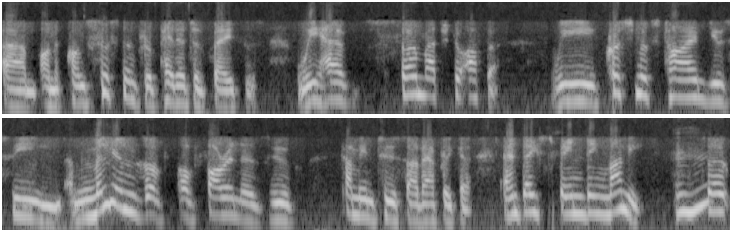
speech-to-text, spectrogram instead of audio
um, on a consistent, repetitive basis. We have so much to offer. We Christmas time, you see millions of, of foreigners who've come into South Africa, and they're spending money. Mm-hmm. So,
